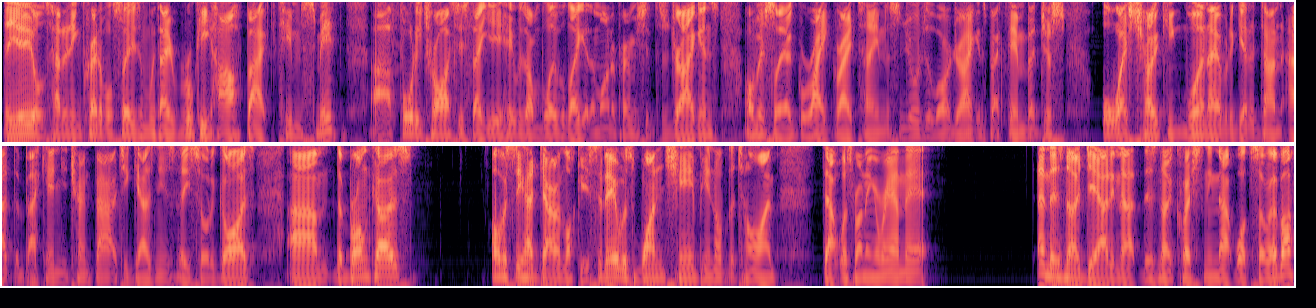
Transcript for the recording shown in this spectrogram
The Eels had an incredible season with a rookie halfback, Tim Smith. Uh, 40 tries this that year. He was unbelievable. They get the minor premiership. The Dragons, obviously a great, great team, the St. George Illawarra Dragons back then, but just always choking, weren't able to get it done at the back end. Your Trent Barrett, your Gasniers, these sort of guys. Um, the Broncos obviously had Darren Lockyer. So there was one champion of the time that was running around there. And there's no doubting that. There's no questioning that whatsoever.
